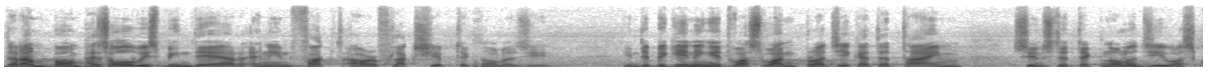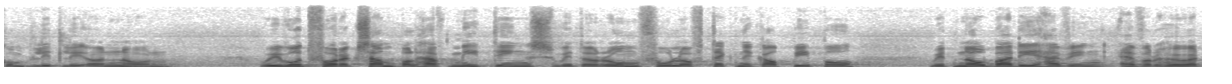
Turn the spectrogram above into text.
The ram pump has always been there and in fact our flagship technology. In the beginning it was one project at a time since the technology was completely unknown. We would, for example, have meetings with a room full of technical people with nobody having ever heard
